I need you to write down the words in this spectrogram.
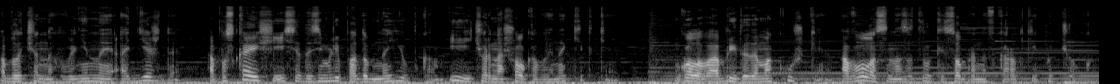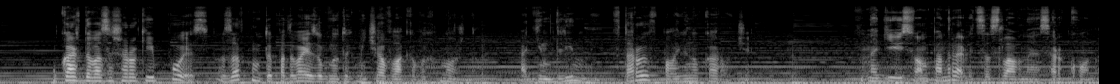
облаченных в льняные одежды, опускающиеся до земли подобно юбкам и черношелковые накидки. Головы обриты до макушки, а волосы на затылке собраны в короткий пучок. У каждого за широкий пояс заткнуты по два изогнутых меча в лаковых ножнах. Один длинный, второй в половину короче. «Надеюсь, вам понравится славная Саркона»,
